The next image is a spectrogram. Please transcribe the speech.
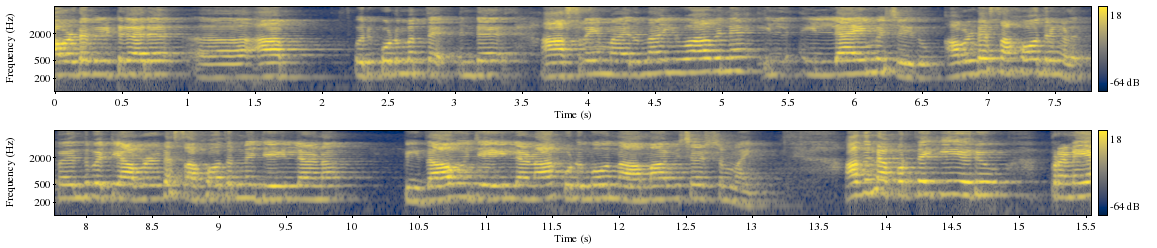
അവളുടെ വീട്ടുകാർ ആ ഒരു കുടുംബത്തെ എന്റെ ആശ്രയമായിരുന്ന ആ യുവാവിനെ ഇല്ലായ്മ ചെയ്തു. അവളുടെ സഹോദരങ്ങൾ ഇപ്പം എന്ത് പറ്റി? അവളുടെ സഹോദരന് ജയിലിലാണ് പിതാവ് ജയിലിലാണ് ആ കുടുംബവും നാമാവിശേഷമായി. അതിനപ്പുറത്തേക്ക് ഈ ഒരു പ്രണയ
